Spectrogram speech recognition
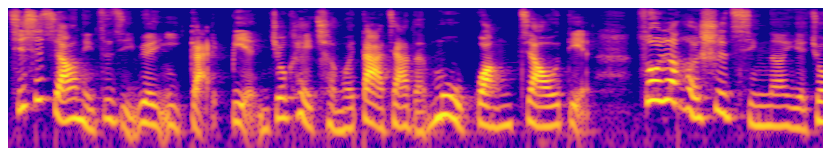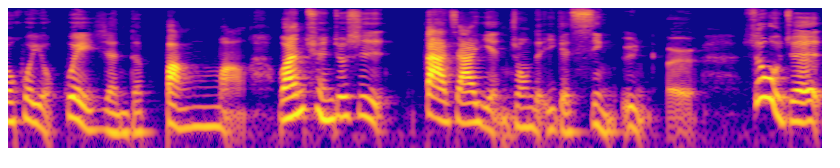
其实只要你自己愿意改变，你就可以成为大家的目光焦点。做任何事情呢，也就会有贵人的帮忙，完全就是大家眼中的一个幸运儿。所以，我觉得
